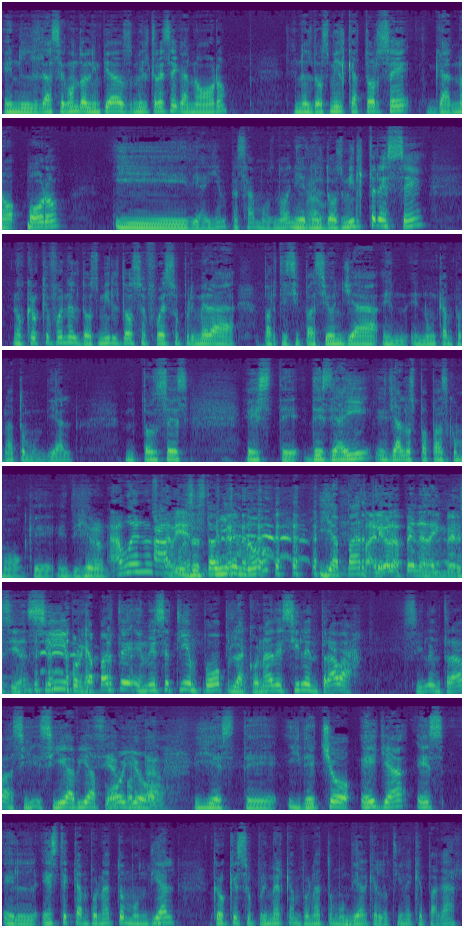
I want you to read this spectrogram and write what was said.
En la segunda Olimpiada 2013 ganó oro. En el 2014 ganó oro. Y de ahí empezamos, ¿no? Y en el 2013, no creo que fue en el 2012, fue su primera participación ya en, en un campeonato mundial. Entonces, este, desde ahí ya los papás como que dijeron, Ah, bueno, está bien. pues está bien, ¿no? Y aparte, Valió la pena la inversión. Sí, porque aparte en ese tiempo pues, la CONADE sí le entraba. Sí le entraba, sí, sí había Sí apoyo. aportaba. y este, y de hecho, ella es el, este campeonato mundial, creo que es su primer campeonato mundial que lo tiene que pagar.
